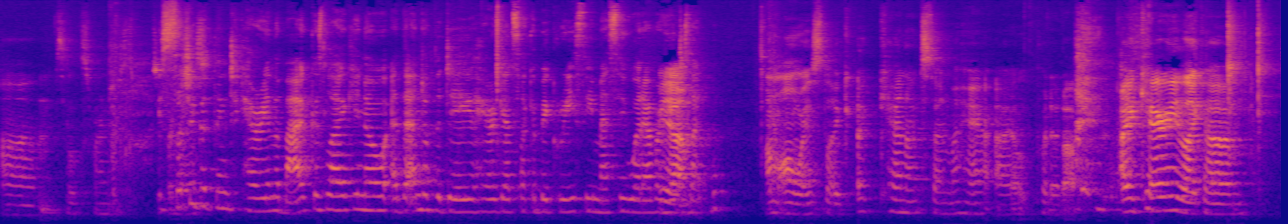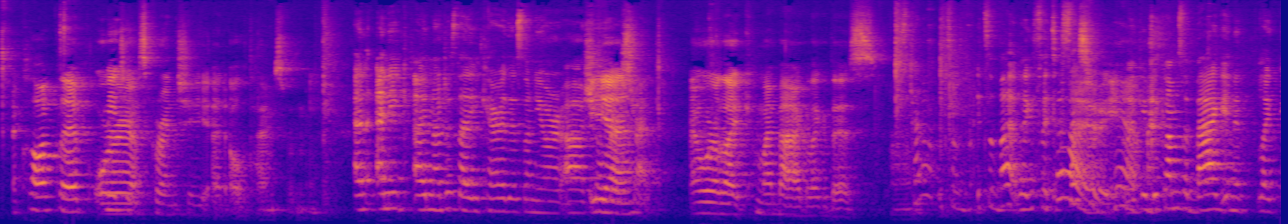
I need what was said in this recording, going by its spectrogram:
um, silk scrunchies. It's such a good thing to carry in the bag because, like, you know, at the end of the day, your hair gets like a bit greasy, messy, whatever. Yeah. You're just like. I'm always like, I cannot stand my hair. I'll put it up. I carry like a, a claw clip or a scrunchie at all times with me. and and you, I noticed that you carry this on your uh, shoulder Yeah. strap. Or like my bag like this. Um, It's kind of it's a it's a bag like it's an It's a vibe, accessory. yeah. Like it becomes a bag and it like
